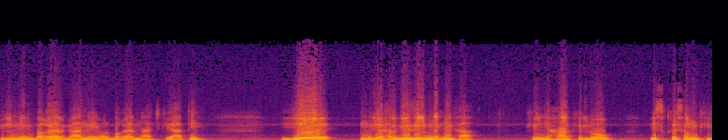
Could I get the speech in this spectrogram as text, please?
فلمیں بغیر گانے اور بغیر ناچ کے آتی ہیں۔ یہ مجھے ہرگز علم نہیں تھا کہ یہاں کے لوگ اس قسم کی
